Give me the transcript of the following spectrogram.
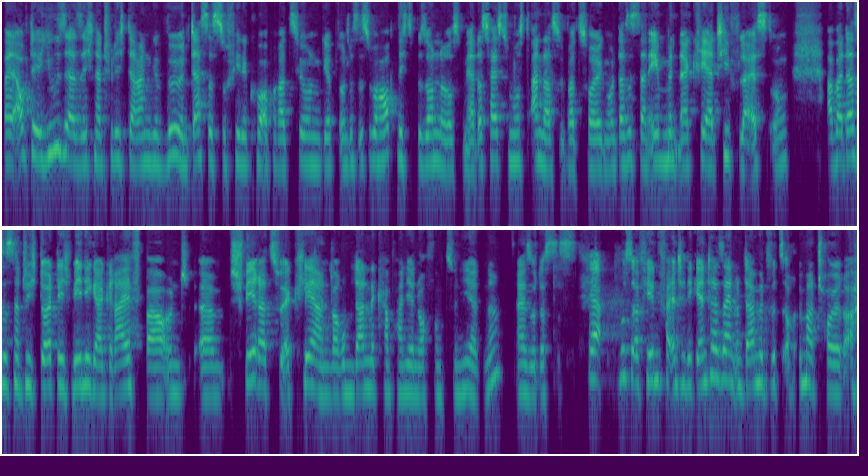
weil auch der User sich natürlich daran gewöhnt, dass es so viele Kooperationen gibt gibt und es ist überhaupt nichts Besonderes mehr. Das heißt, du musst anders überzeugen und das ist dann eben mit einer Kreativleistung. Aber das ist natürlich deutlich weniger greifbar und ähm, schwerer zu erklären, warum dann eine Kampagne noch funktioniert. Ne? Also das ist, ja. muss auf jeden Fall intelligenter sein und damit wird es auch immer teurer,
